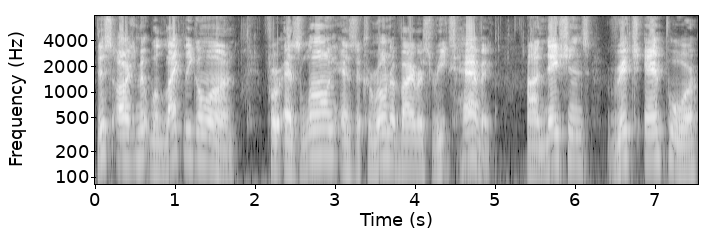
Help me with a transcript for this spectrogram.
This argument will likely go on for as long as the coronavirus wreaks havoc on nations, rich and poor,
